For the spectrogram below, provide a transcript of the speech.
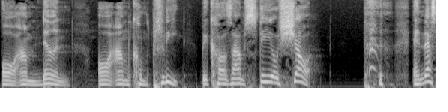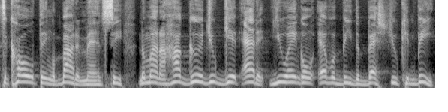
or I'm done or I'm complete because I'm still short. and that's the cold thing about it, man. See, no matter how good you get at it, you ain't gonna ever be the best you can be.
